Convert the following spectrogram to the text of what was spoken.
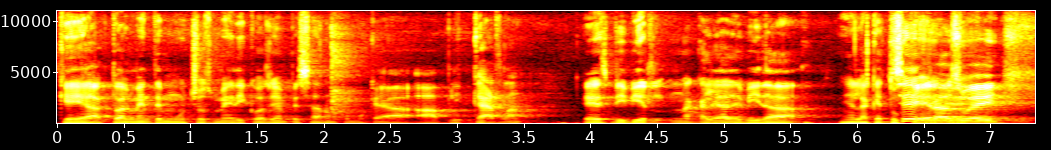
que actualmente muchos médicos ya empezaron como que a, a aplicarla, es vivir una calidad de vida en la que tú Sí. quieras, güey. Oye,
